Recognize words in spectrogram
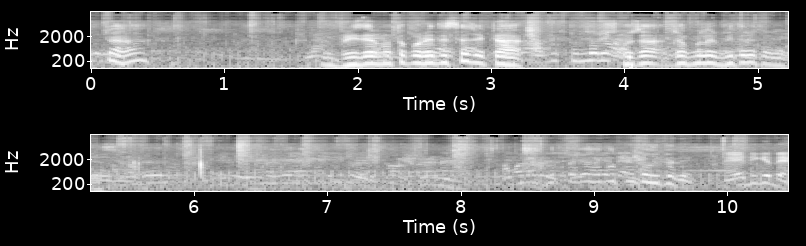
একটা ব্রিজের মতো করে দিচ্ছে যেটা সোজা জঙ্গলের ভিতরে চলে গেছে। গ্রুপটা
